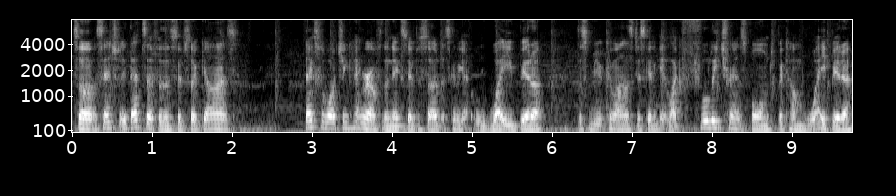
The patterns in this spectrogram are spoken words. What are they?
So essentially that's it for this episode guys. Thanks for watching, hang around for the next episode, it's going to get way better. This mute command is just going to get like fully transformed, become way better.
